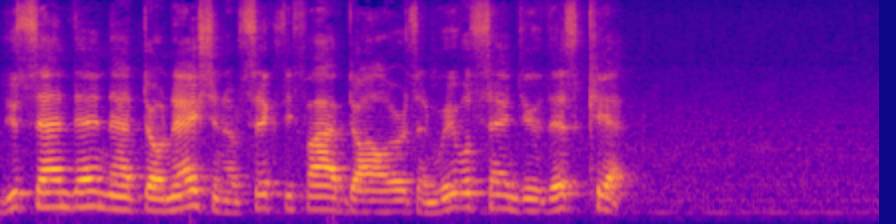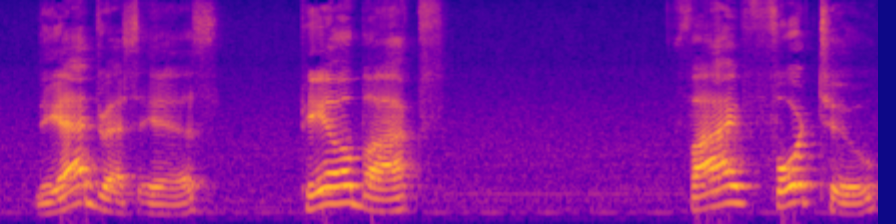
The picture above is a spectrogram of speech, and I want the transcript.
You send in that donation of $65 and we will send you this kit. The address is P.O. Box 542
